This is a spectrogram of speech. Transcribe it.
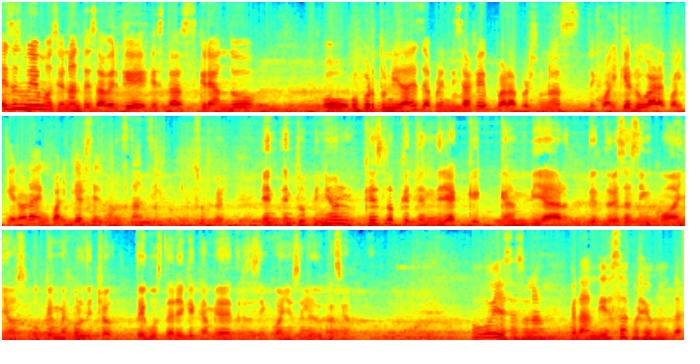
eso es muy emocionante, saber que estás creando o- oportunidades de aprendizaje para personas de cualquier lugar, a cualquier hora, en cualquier circunstancia. Súper. En, en tu opinión, ¿qué es lo que tendría que cambiar de 3 a 5 años? O qué mejor dicho, te gustaría que cambiara de 3 a 5 años en la educación? Uy, esa es una grandiosa pregunta.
